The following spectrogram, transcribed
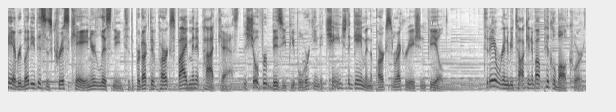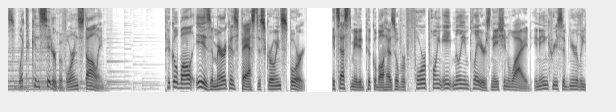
Hey, everybody, this is Chris Kay, and you're listening to the Productive Parks 5 Minute Podcast, the show for busy people working to change the game in the parks and recreation field. Today, we're going to be talking about pickleball courts, what to consider before installing. Pickleball is America's fastest growing sport. It's estimated pickleball has over 4.8 million players nationwide, an increase of nearly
